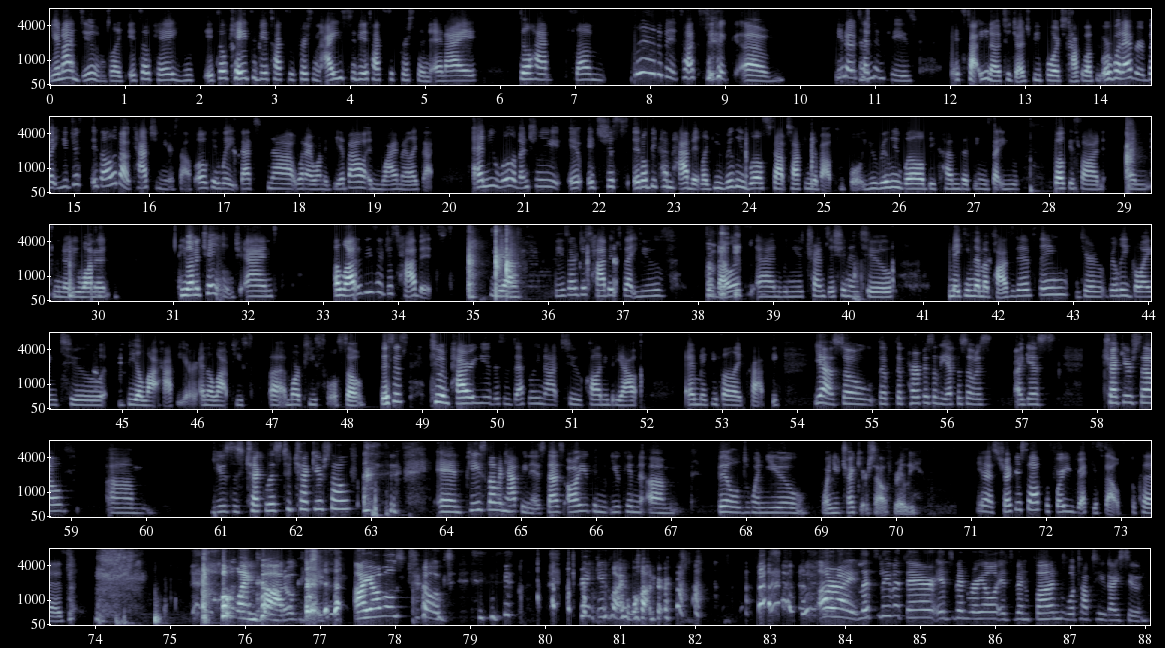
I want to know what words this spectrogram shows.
you're not doomed. Like it's okay. You it's okay to be a toxic person. I used to be a toxic person and i still have some little bit toxic um you know tendencies. It's to, you know to judge people or to talk about people or whatever but you just it's all about catching yourself. Okay wait that's not what i want to be about and why am i like that and you will eventually it, it's just it'll become habit. Like you really will stop talking about people. You really will become the things that you focus on and you know you want to you want to change. And a lot of these are just habits. Yeah. These are just habits that you've developed and when you transition into making them a positive thing you're really going to be a lot happier and a lot peace uh, more peaceful. So this is to empower you this is definitely not to call anybody out and make you feel like crap yeah so the, the purpose of the episode is i guess check yourself um, use this checklist to check yourself and peace love and happiness that's all you can you can um, build when you when you check yourself really yes check yourself before you wreck yourself because oh my god. Okay. I almost choked drinking my water. All right, let's leave it there. It's been real. It's been fun. We'll talk to you guys soon.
